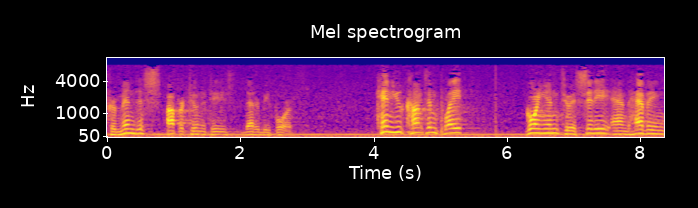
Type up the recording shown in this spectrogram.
tremendous opportunities that are before us, can you contemplate going into a city and having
